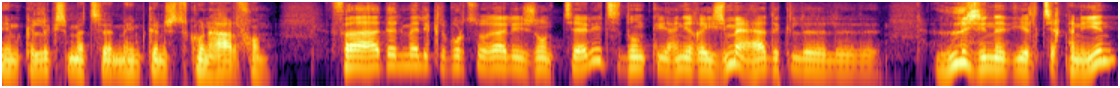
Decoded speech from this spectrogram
يمكنلكش ما يمكنش تكون عارفهم. فهذا الملك البرتغالي جون الثالث donc يعني غيجمع هذاك اللجنة ديال التقنيين.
